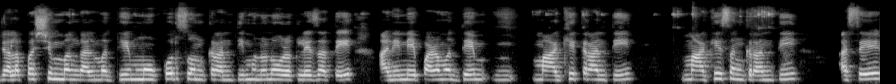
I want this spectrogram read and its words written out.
ज्याला पश्चिम बंगालमध्ये मोकोर सोनक्रांती म्हणून ओळखले जाते आणि नेपाळमध्ये माघी क्रांती माघी संक्रांती असे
